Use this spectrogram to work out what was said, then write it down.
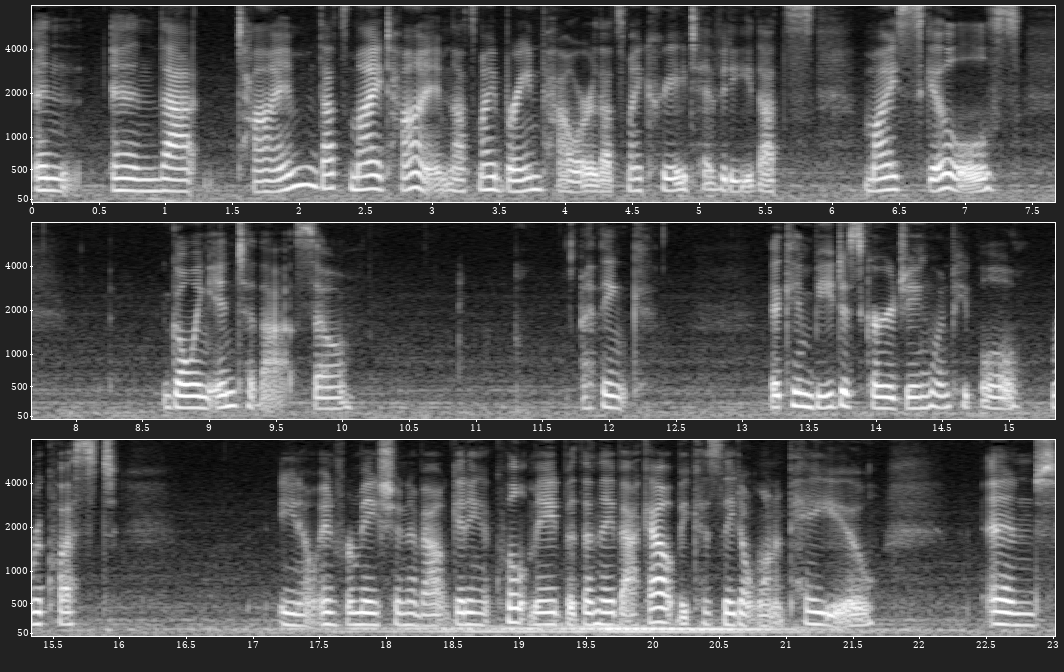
And and that time, that's my time. That's my brain power. That's my creativity. That's my skills going into that. So I think it can be discouraging when people request you know, information about getting a quilt made, but then they back out because they don't want to pay you. And,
